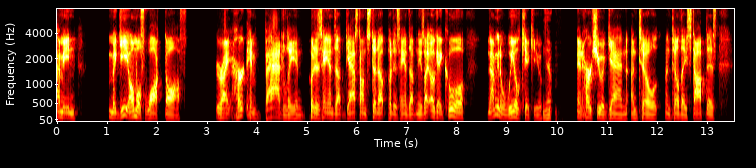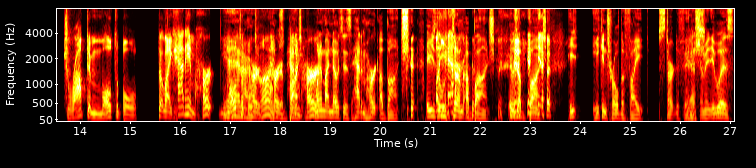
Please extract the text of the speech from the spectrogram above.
I mean, McGhee almost walked off right, hurt him badly and put his hands up. Gaston stood up, put his hands up, and he was like, "Okay, cool. Now I'm going to wheel kick you Yep. and hurt you again until until they stop this." Dropped him multiple, but like had him hurt Yeah, multiple him hurt, times. hurt a had bunch. him hurt. One of my notes is had him hurt a bunch. I used the Oh, yeah. term a bunch. It was a bunch. Yeah. He he controlled the fight start to finish. Yes. I mean, it was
